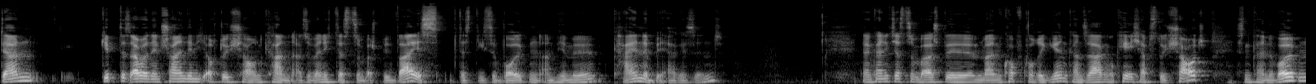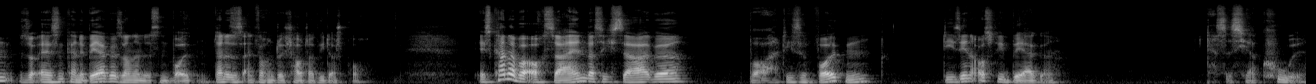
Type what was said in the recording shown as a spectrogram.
Dann gibt es aber den Schein, den ich auch durchschauen kann. Also wenn ich das zum Beispiel weiß, dass diese Wolken am Himmel keine Berge sind, dann kann ich das zum Beispiel in meinem Kopf korrigieren, kann sagen, okay, ich habe es durchschaut, es sind keine Wolken, äh, es sind keine Berge, sondern es sind Wolken. Dann ist es einfach ein durchschauter Widerspruch. Es kann aber auch sein, dass ich sage, boah, diese Wolken, die sehen aus wie Berge. Das ist ja cool.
